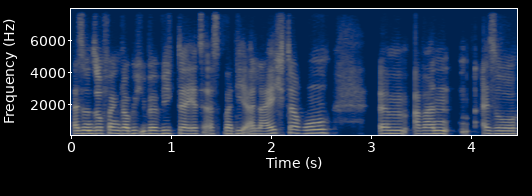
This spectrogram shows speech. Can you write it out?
Also insofern, glaube ich, überwiegt da jetzt erstmal die Erleichterung. Ähm, aber also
